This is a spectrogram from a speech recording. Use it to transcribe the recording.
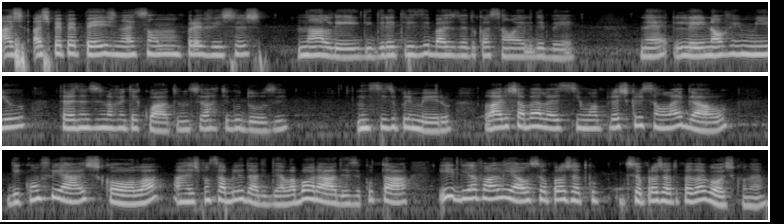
As, as PPPs né, são previstas na Lei de Diretrizes e Bases da Educação, a LDB, né? Lei 9.394, no seu artigo 12, inciso 1, lá ele estabelece uma prescrição legal de confiar à escola a responsabilidade de elaborar, de executar e de avaliar o seu projeto, seu projeto pedagógico, né?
